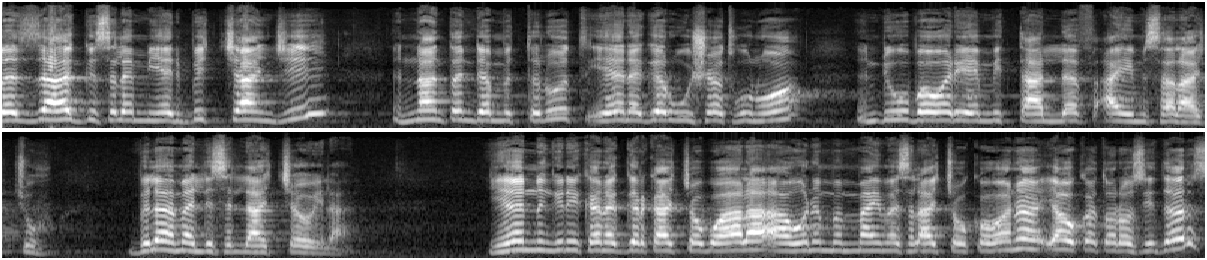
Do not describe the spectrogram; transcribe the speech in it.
በዛ ህግ ስለሚሄድ ብቻ እንጂ እናንተ እንደምትሉት ይሄ ነገር ውሸት ሁኖ እንዲሁ በወሬ የሚታለፍ አይምሰላችሁ ብለህ መልስላቸው ይላል። ይህን እንግዲህ ከነገርካቸው በኋላ አሁንም የማይመስላቸው ከሆነ ያው ቀጠሮ ሲደርስ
